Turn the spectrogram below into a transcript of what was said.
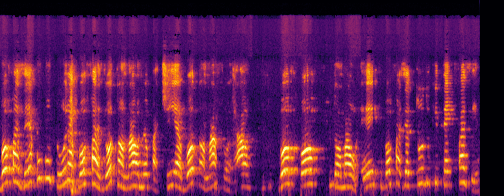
Vou fazer acupuntura, vou fazer, vou tomar homeopatia, vou tomar floral, vou, vou tomar o reiki, vou fazer tudo o que tem que fazer.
